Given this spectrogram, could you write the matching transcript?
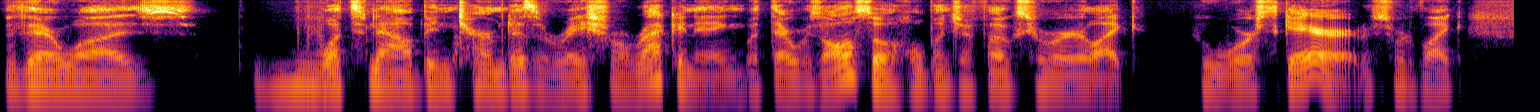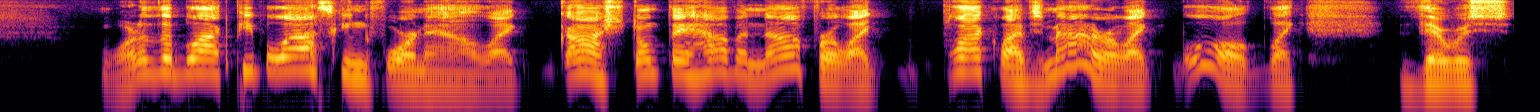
there was what's now been termed as a racial reckoning. But there was also a whole bunch of folks who were like, who were scared, sort of like, what are the black people asking for now? Like, gosh, don't they have enough? Or like, Black Lives Matter. Like, oh, like there was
